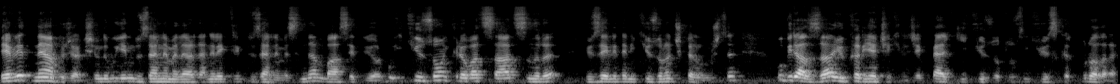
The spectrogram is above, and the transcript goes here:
Devlet ne yapacak? Şimdi bu yeni düzenlemelerden, elektrik düzenlemesinden bahsediyor. Bu 210 kWh saat sınırı 150'den 210'a çıkarılmıştı. Bu biraz daha yukarıya çekilecek. Belki 230, 240 buralara.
